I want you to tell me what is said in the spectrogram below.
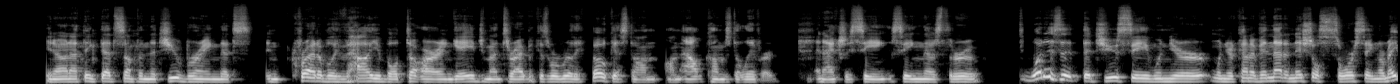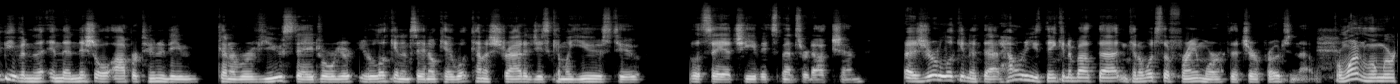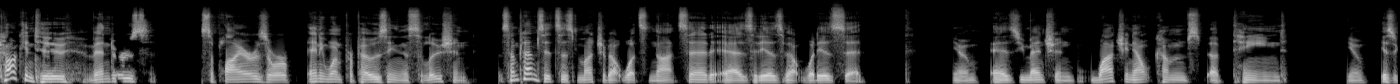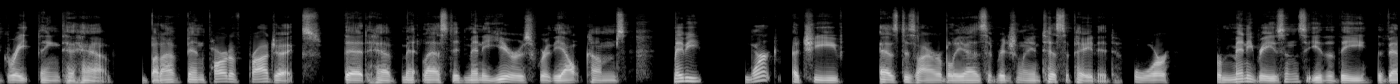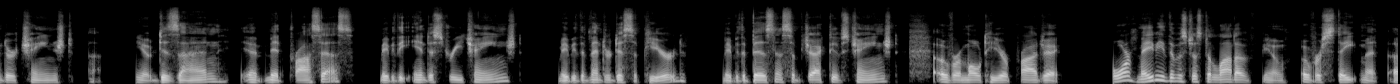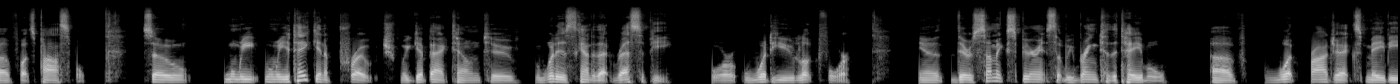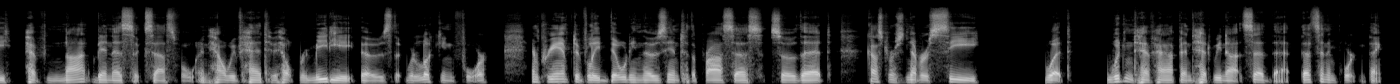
You know and i think that's something that you bring that's incredibly valuable to our engagements right? Because we're really focused on on outcomes delivered and actually seeing seeing those through what is it that you see when you're when you're kind of in that initial sourcing or maybe even in the initial opportunity kind of review stage where you're, you're looking and saying okay what kind of strategies can we use to let's say achieve expense reduction as you're looking at that how are you thinking about that and kind of what's the framework that you're approaching that with? for one when we were talking to vendors suppliers or anyone proposing a solution sometimes it's as much about what's not said as it is about what is said you know, as you mentioned, watching outcomes obtained, you know, is a great thing to have. But I've been part of projects that have met, lasted many years where the outcomes maybe weren't achieved as desirably as originally anticipated, or for many reasons, either the, the vendor changed, uh, you know, design mid process, maybe the industry changed, maybe the vendor disappeared, maybe the business objectives changed over a multi year project or maybe there was just a lot of you know overstatement of what's possible. So when we when we take an approach we get back down to what is kind of that recipe or what do you look for? You know there's some experience that we bring to the table of what projects maybe have not been as successful and how we've had to help remediate those that we're looking for and preemptively building those into the process so that customers never see what wouldn't have happened had we not said that. That's an important thing.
